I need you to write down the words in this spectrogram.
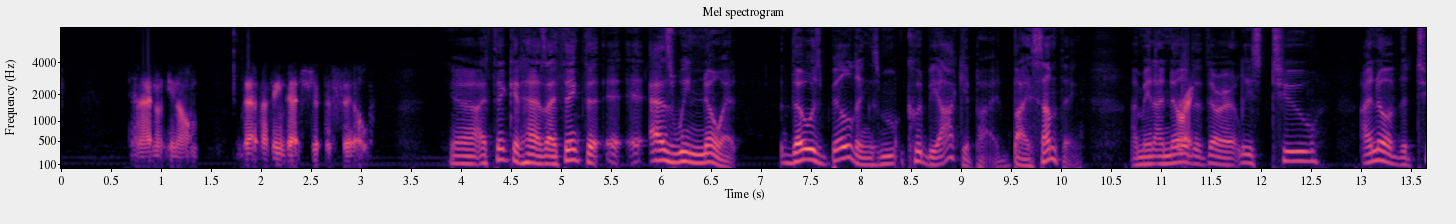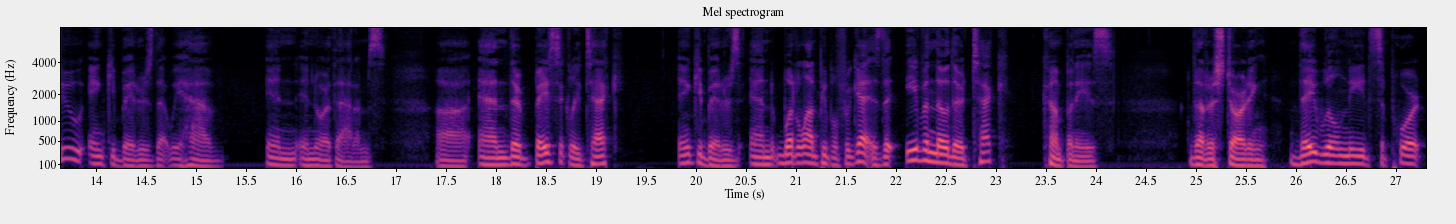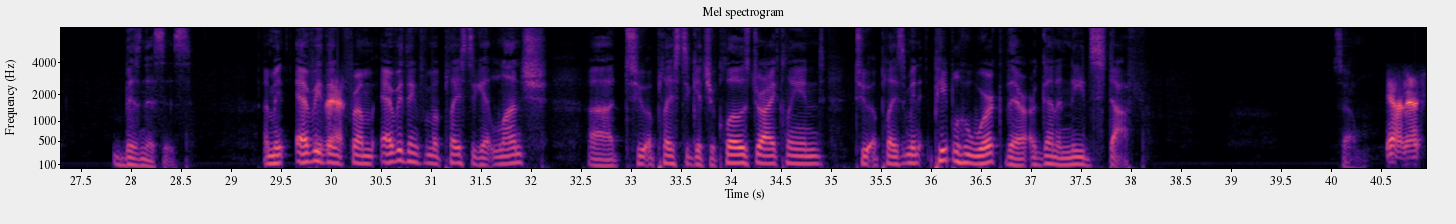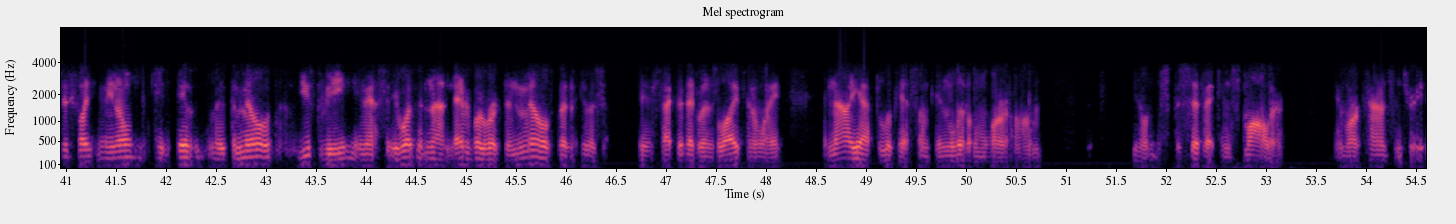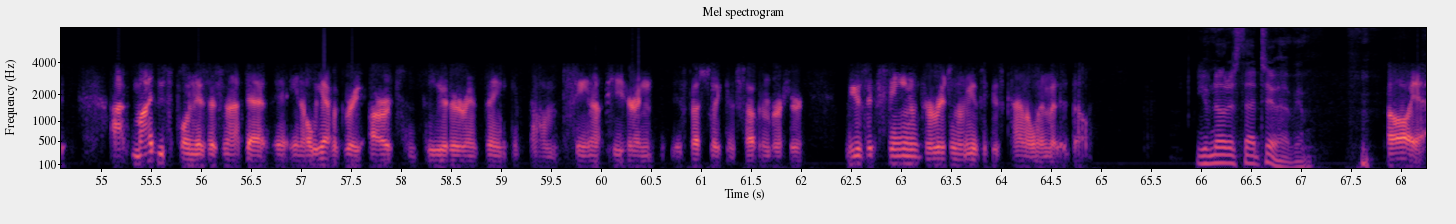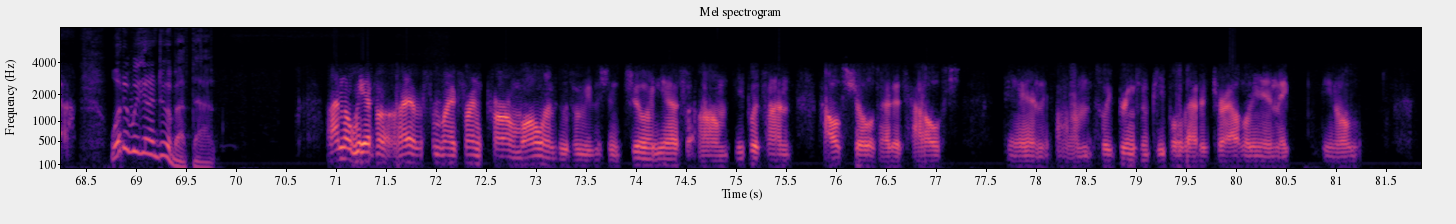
And I don't, you know, that I think that ship has sailed. Yeah, I think it has. I think that as we know it, those buildings could be occupied by something. I mean, I know right. that there are at least two. I know of the two incubators that we have in in North Adams, uh, and they're basically tech incubators. And what a lot of people forget is that even though they're tech companies that are starting, they will need support businesses. I mean, everything from everything from a place to get lunch uh, to a place to get your clothes dry cleaned to a place. I mean, people who work there are going to need stuff. So yeah, and that's just like you know, it, it, the mill used to be. You know, it wasn't not everybody worked in the mills, but it was it affected everyone's life in a way. And now you have to look at something a little more, um, you know, specific and smaller and more concentrated. Uh, my disappointment is it's not that you know we have a great arts and theater and thing um, scene up here, and especially in Southern Berkshire. Music scene for original music is kind of limited, though. You've noticed that too, have you? oh yeah. What are we going to do about that? I know we have a I have from my friend Carl Mullen, who's a musician too, and he has um he puts on house shows at his house, and um so he brings in people that are traveling, and they you know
